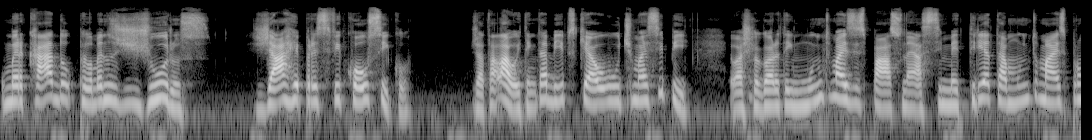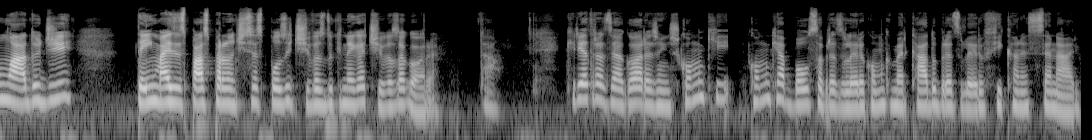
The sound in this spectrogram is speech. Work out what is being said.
o mercado, pelo menos de juros, já reprecificou o ciclo. Já está lá, 80 bips, que é o último SP. Eu acho que agora tem muito mais espaço, né? A simetria está muito mais para um lado de tem mais espaço para notícias positivas do que negativas agora. Tá. Queria trazer agora, gente, como que, como que a bolsa brasileira, como que o mercado brasileiro fica nesse cenário?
